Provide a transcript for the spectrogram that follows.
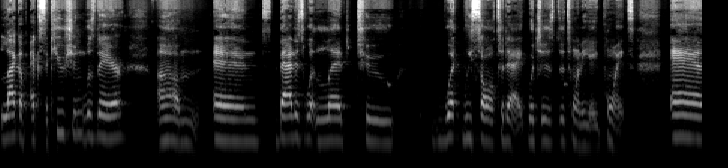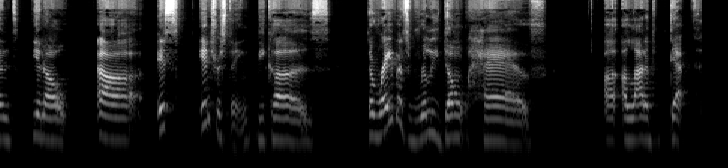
lack of execution was there. Um, and that is what led to what we saw today, which is the 28 points. And, you know, uh, it's interesting because the Ravens really don't have a, a, lot of depth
